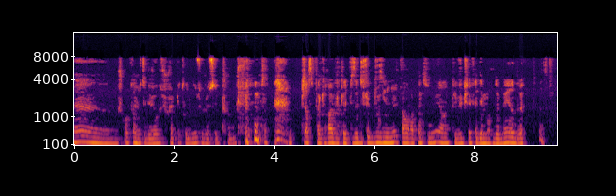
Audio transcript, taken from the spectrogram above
Euh, je crois qu'on était déjà au chapitre 12, je sais plus. Pire, c'est pas grave, vu que l'épisode il fait que 12 minutes, hein, on va continuer. Hein. Puis vu que j'ai fait des morts de merde.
